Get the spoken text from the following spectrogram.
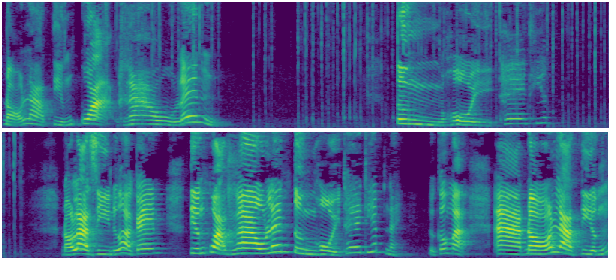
Đó là tiếng quạ gào lên từng hồi thê thiết. Đó là gì nữa hả các em? Tiếng quạ gào lên từng hồi thê thiết này. Được không ạ? À? à đó là tiếng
